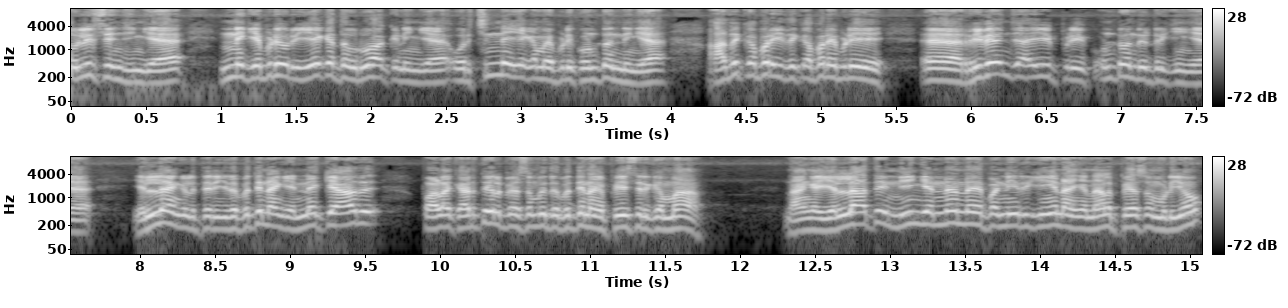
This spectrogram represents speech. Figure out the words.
தொழில் செஞ்சீங்க? இன்னைக்கு எப்படி ஒரு இயக்கத்தை உருவாக்குனீங்க? ஒரு சின்ன இயக்கம் எப்படி கொண்டு வந்தீங்க? அதுக்கப்புறம் இதுக்கப்புறம் எப்படி ரிவெஞ்ச் ஆகி இப்படி கொண்டு வந்துட்டு இருக்கீங்க? எல்லாம் எங்களுக்கு தெரியும். இதை பற்றி நாங்கள் என்னைக்காவது பல கருத்துக்கள் பேசும்போது இதை பற்றி நாங்கள் பேசியிருக்கோமா? நாங்கள் எல்லாத்தையும் நீங்கள் என்னென்ன பண்ணியிருக்கீங்க? நாங்கள் என்னால் பேச முடியும்.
